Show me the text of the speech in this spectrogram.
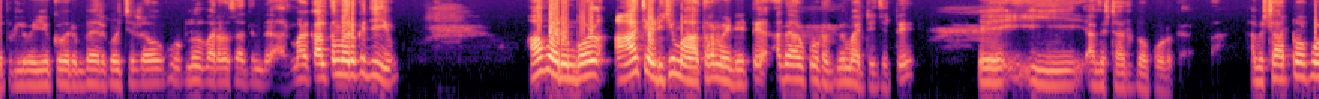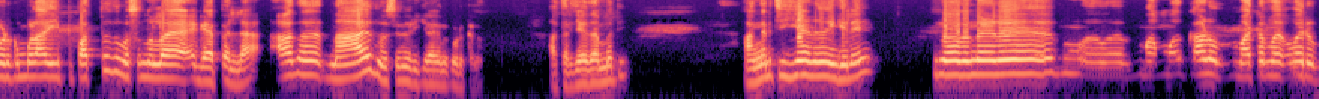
ഏപ്രിൽ മെയ് ഒക്കെ വരുമ്പോൾ ഇലകൊഴിച്ചിൽ രോഗം കൂടുതൽ വരാൻ സാധ്യതയുണ്ട്. അത് മഴക്കാലത്തും വരൊക്കെ ചെയ്യും. ആ വരുമ്പോൾ ആ ചെടിക്ക് മാത്രം വേണ്ടിയിട്ട് അത് ആ കൂട്ടത്തിൽ മാറ്റിച്ചിട്ട് ഈ അമിസ്റ്റാർ ടോപ്പ് കൊടുക്കുക. അമിസ്റ്റാർ ടോപ്പ് കൊടുക്കുമ്പോൾ ആ ഈ പത്ത് ദിവസം എന്നുള്ള ഗ്യാപ്പല്ല അത് നാല് ദിവസം ഒരിക്കലും അങ്ങനെ കൊടുക്കണം. അത്ര ചെയ്താൽ മതി. അങ്ങനെ ചെയ്യുകയാണെങ്കിൽ രോഗങ്ങൾ കാണും മാറ്റം വരും.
